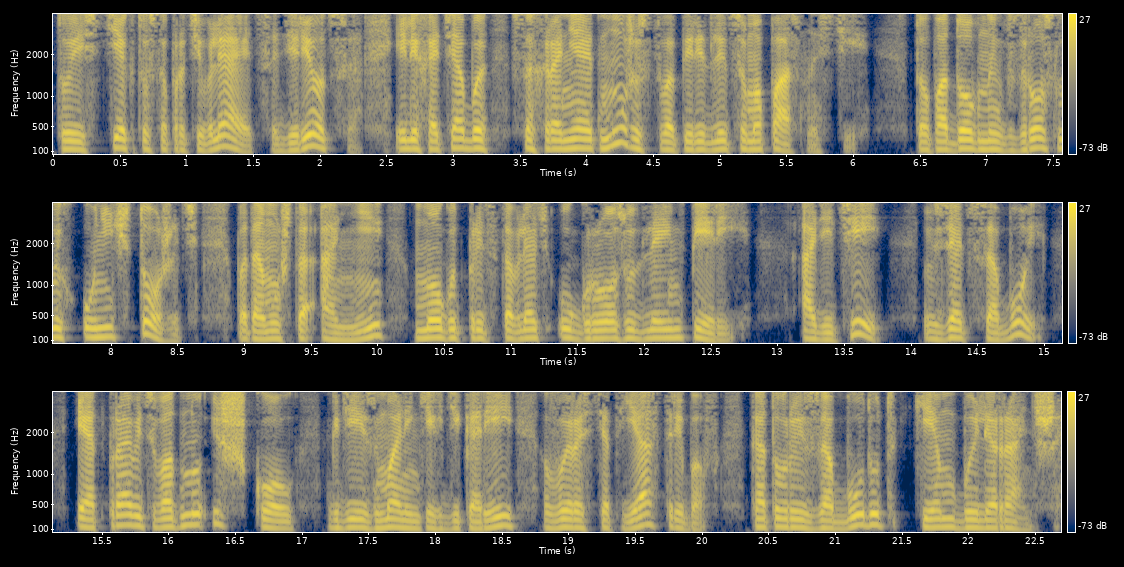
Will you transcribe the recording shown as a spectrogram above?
то есть те, кто сопротивляется, дерется или хотя бы сохраняет мужество перед лицом опасности, то подобных взрослых уничтожить, потому что они могут представлять угрозу для империи, а детей взять с собой и отправить в одну из школ, где из маленьких дикарей вырастят ястребов, которые забудут, кем были раньше.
